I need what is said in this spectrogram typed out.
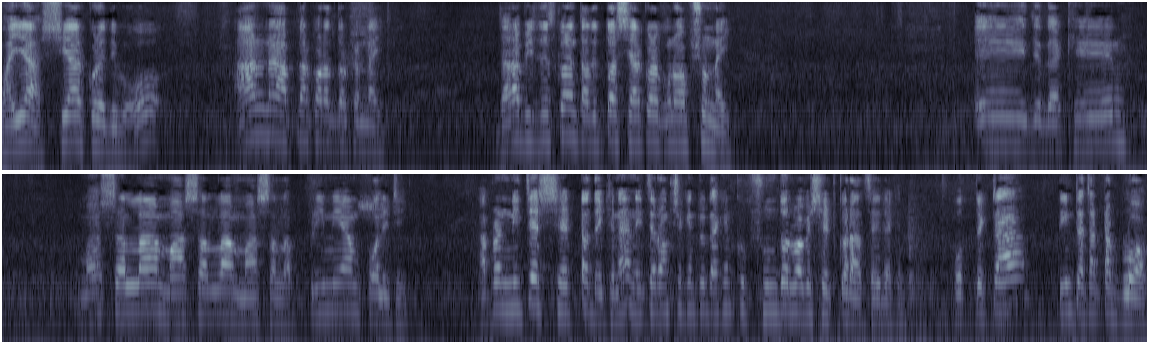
ভাইয়া শেয়ার করে দিব। আর না, আপনার করার দরকার নাই। যারা বিজনেস করেন, তাদের তো আর শেয়ার করার কোনো অপশন নাই। এই যে দেখেন মাশাল্লাহ মাশাল্লাহ মাশাল্লাহ প্রিমিয়াম কোয়ালিটি আপনার নিচের শেডটা দেখেন হ্যাঁ? নিচের অংশে কিন্তু দেখেন খুব সুন্দরভাবে শেড করা আছে, এই দেখেন। প্রত্যেকটা তিনটা, চারটা ব্লক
